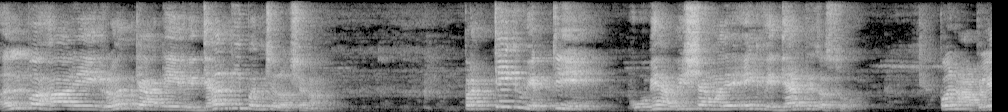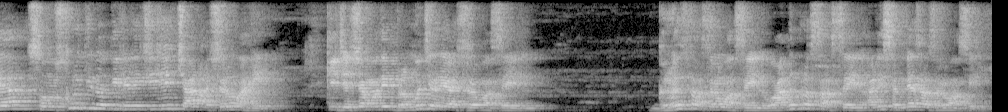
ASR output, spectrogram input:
अल्पहारी ग्रहत्यागी विद्यार्थी पंचलक्षणा प्रत्येक व्यक्ती उभ्या आयुष्यामध्ये एक विद्यार्थीच असतो. पण आपल्या संस्कृतीनं दिलेले जे जे चार आश्रम आहे की ज्याच्यामध्ये ब्रह्मचर्य आश्रम असेल ग्रहस्थ आश्रम असेल वानप्रस्थ असेल आणि संन्यास आश्रम असेल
